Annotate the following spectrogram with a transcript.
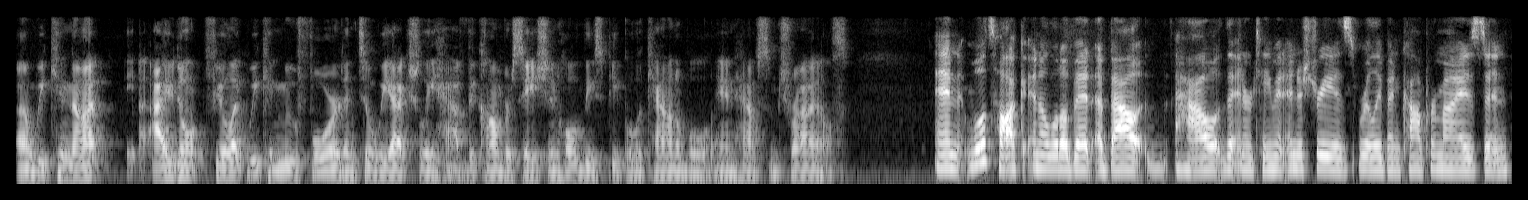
uh, we cannot I don't feel like we can move forward until we actually have the conversation, hold these people accountable, and have some trials. And we'll talk in a little bit about how the entertainment industry has really been compromised and,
